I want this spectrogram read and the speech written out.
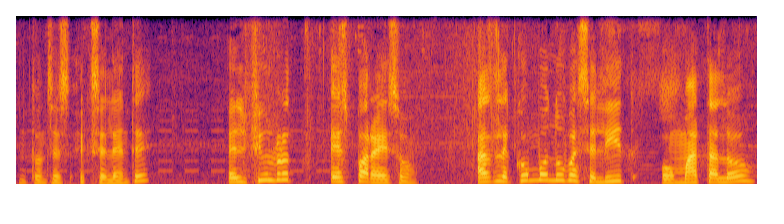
Entonces, excelente. El Fuel Rod es para eso. Hazle combo nubes elite o mátalo.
